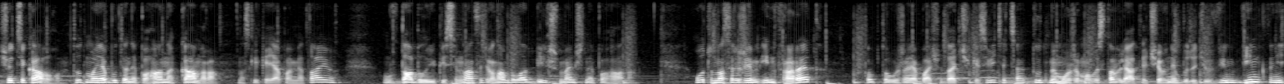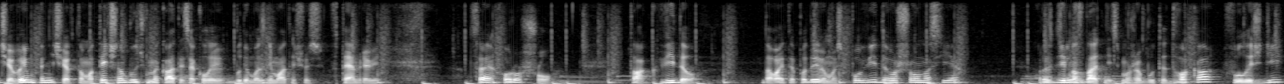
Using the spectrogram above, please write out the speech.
Що цікавого, тут має бути непогана камера, наскільки я пам'ятаю, в WP17 вона була більш-менш непогана. От у нас режим інфраред, тобто вже я бачу датчики світяться. Тут ми можемо виставляти, чи вони будуть вімкнені, чи вимкнені, чи автоматично будуть вмикатися, коли будемо знімати щось в темряві. Це хорошо. Так, відео. Давайте подивимось по відео, що у нас є. Роздільна здатність може бути 2К, Full HD,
